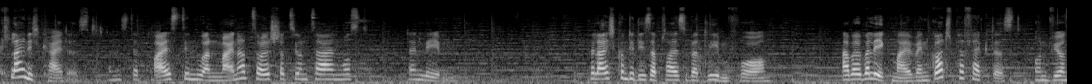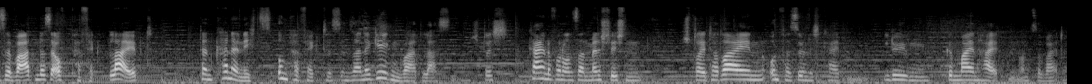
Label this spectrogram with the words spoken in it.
Kleinigkeit ist, dann ist der Preis, den du an meiner Zollstation zahlen musst, dein Leben. Vielleicht kommt dir dieser Preis übertrieben vor. Aber überleg mal, wenn Gott perfekt ist und wir uns erwarten, dass er auch perfekt bleibt, dann kann er nichts Unperfektes in seine Gegenwart lassen. Sprich, keine von unseren menschlichen Streitereien, Unversöhnlichkeiten, Lügen, Gemeinheiten und so weiter.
